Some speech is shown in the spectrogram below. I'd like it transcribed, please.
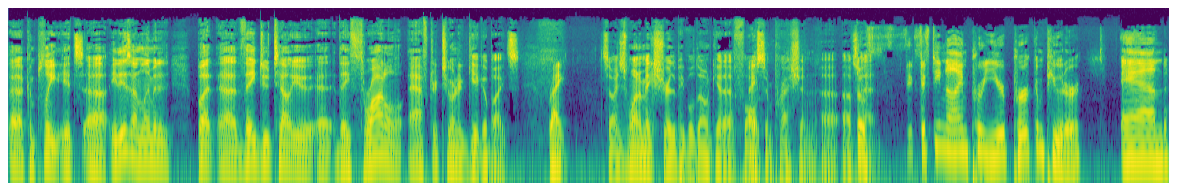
uh, complete, it's uh, it is unlimited, but uh, they do tell you uh, they throttle after 200 gigabytes. right. So I just want to make sure that people don't get a false impression uh, of So that. f- fifty nine per year per computer, and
